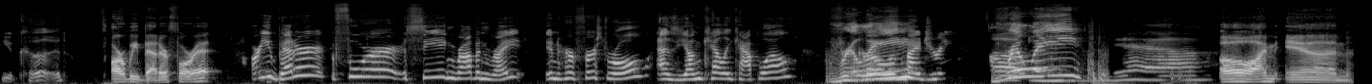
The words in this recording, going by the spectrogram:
you could. Are we better for it? Are you better for seeing Robin Wright in her first role as young Kelly Capwell? Girl of Really? my dream. Uh, really? Yeah. Oh, I'm in.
